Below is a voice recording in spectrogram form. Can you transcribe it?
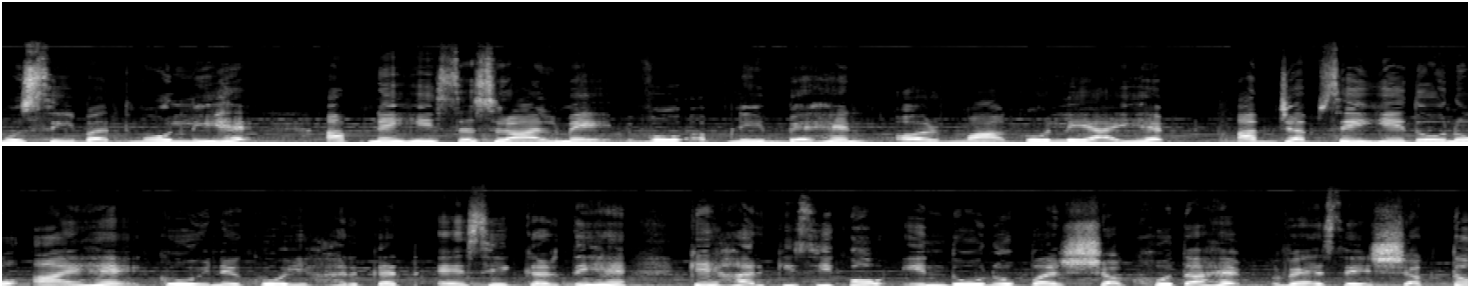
मुसीबत मोल ली है। अपने ही ससुराल में वो अपनी बहन और माँ को ले आई है। अब जब से ये दोनों आए हैं कोई न कोई हरकत ऐसी करते हैं कि हर किसी को इन दोनों पर शक होता है। वैसे शक तो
